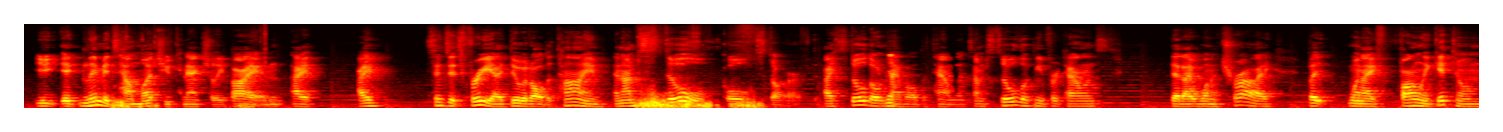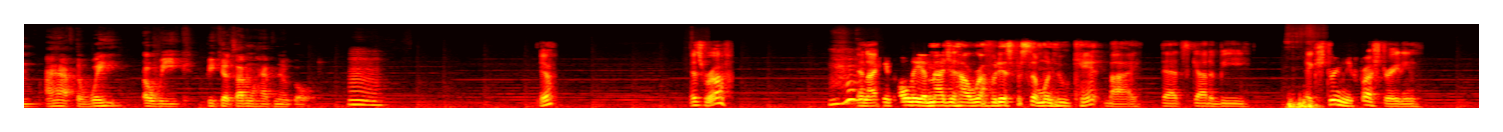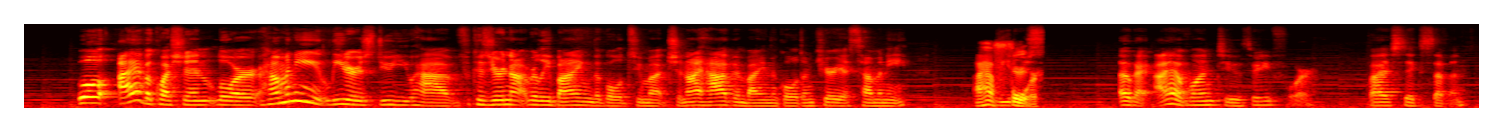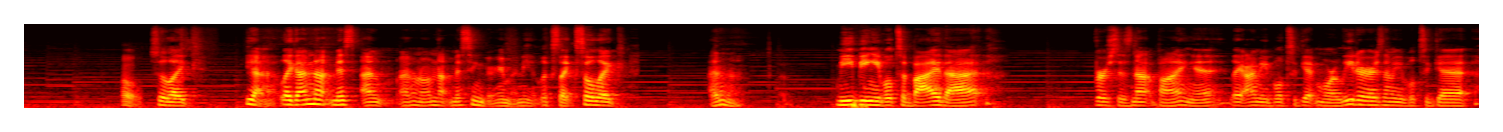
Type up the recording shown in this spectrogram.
you, it limits how much you can actually buy. And I I since it's free, I do it all the time, and I'm still gold starved. I still don't Yeah. have all the talents. I'm still looking for talents that I want to try, but when I finally get to them, I have to wait a week because I don't have no gold. Hmm. Yeah. It's rough and I can only imagine how rough it is for someone who can't buy. That's got to be extremely frustrating. Well, I have a question, Lore. How many leaders do you have? Because you're not really buying the gold too much, and I have been buying the gold. I'm curious how many I have leaders. four. Okay, I have one, two, three, four, five, six, seven. Oh, So like, yeah, like I'm not miss. I'm. I don't know. I'm not missing very many. It looks like so. Like, I don't know. Me being able to buy that versus not buying it, like I'm able to get more leaders. I'm able to get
